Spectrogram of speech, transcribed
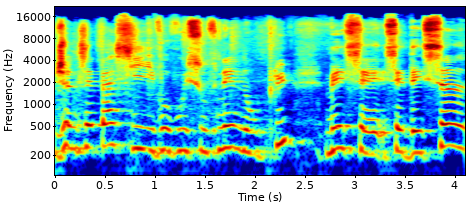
Je ne sais pas si vous vous souvenez non plus, mais ces, dessins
